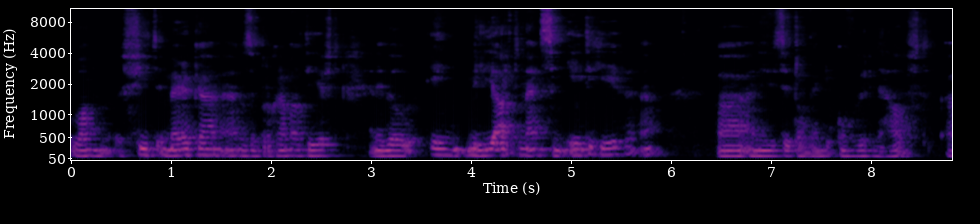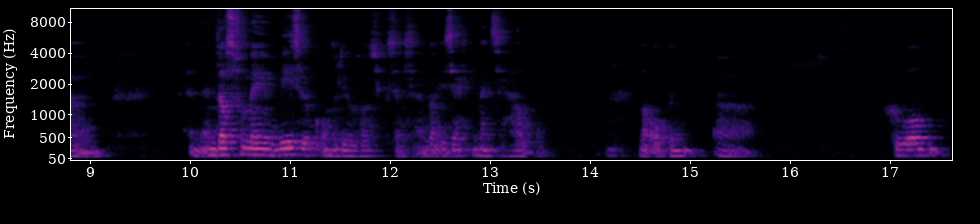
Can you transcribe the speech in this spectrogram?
One Feed America. Uh, dat is een programma dat hij heeft. En hij wil 1 miljard mensen eten geven. en hij zit al denk ik ongeveer in de helft. En, dat is voor mij een wezenlijk onderdeel van succes. En dat is echt mensen helpen. Maar op een uh, gewoon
